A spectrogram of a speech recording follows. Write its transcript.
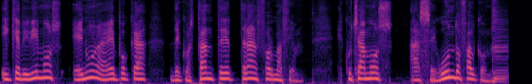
y que vivimos en una época de constante transformación. Escuchamos a Segundo Falcón.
